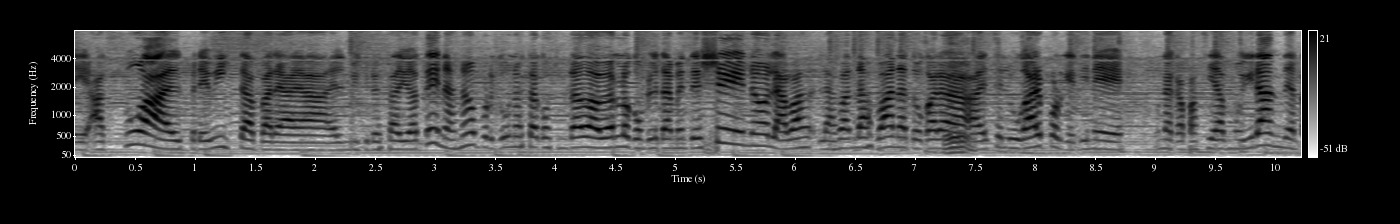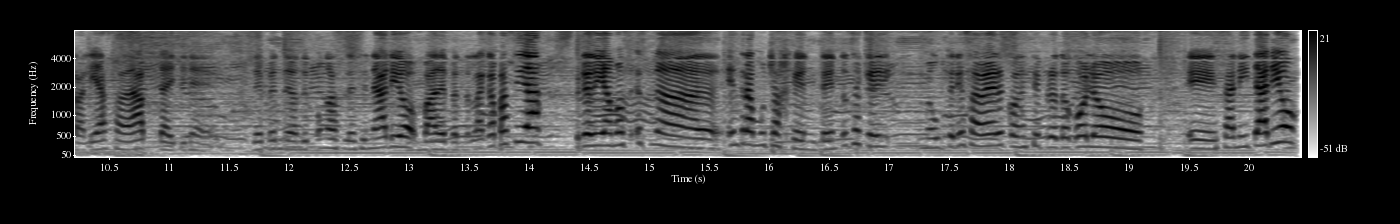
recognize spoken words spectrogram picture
eh, actual prevista para el microestadio Atenas, ¿no? Porque uno está acostumbrado a verlo completamente lleno, la las bandas van a tocar a, a ese lugar porque tiene una capacidad muy grande, en realidad se adapta y tiene depende de donde pongas el escenario, va a depender la capacidad, pero digamos, es una entra mucha gente. Entonces que me gustaría saber con este protocolo eh, sanitario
